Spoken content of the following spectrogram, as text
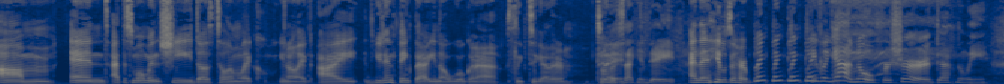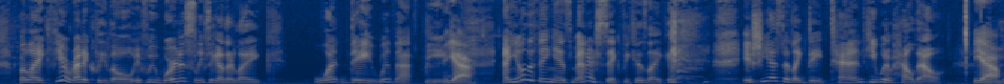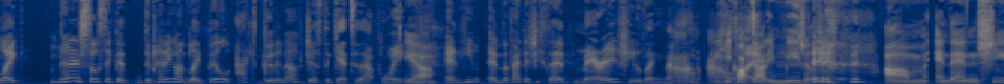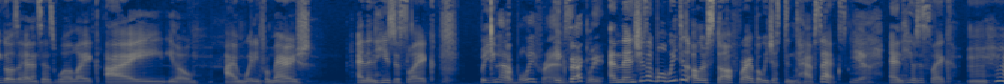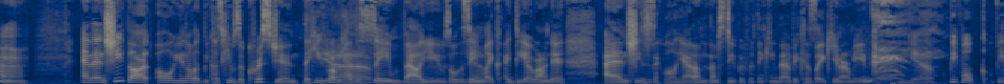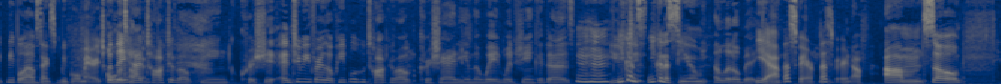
Um, and at this moment, she does tell him, like, you know, like I, you didn't think that, you know, we were gonna sleep together on the second date. And then he looks at her, blink, blink, blink, blink. He's like, yeah, no, for sure, definitely. But like theoretically, though, if we were to sleep together, like, what date would that be? yeah, And you know the thing is, men are sick because like, if she had said like date ten, he would have held out. yeah, Like, men are so sick that depending on like they'll act good enough just to get to that point. yeah. And he and the fact that she said marriage, he was like, nah, I'm out. He clocked Like- out immediately. um, and then she goes ahead and says, "Well, like I, you know, I'm waiting for marriage." And then he's just like, but you had a boyfriend. "Exactly." And then she's like, "Well, we did other stuff, right? But we just didn't have sex." Yeah. And he was just like, "Hmm." And then she thought, oh, you know, like because he was a Christian, that he probably had the same values or the same Yeah. like idea around it. And she's just like, well, yeah, I'm, I'm stupid for thinking that because, like, you know what I mean? Yeah. people pe- people have sex before marriage But all they the time. had talked about being Christian. And to be fair, though, people who talk about Christianity in the way in which Yinka does, Mhm. you You can you can assume. a little bit. Yeah, that's fair. That's fair enough. Um, so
